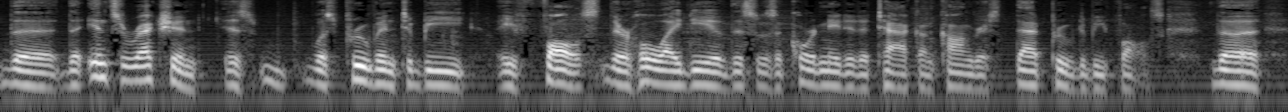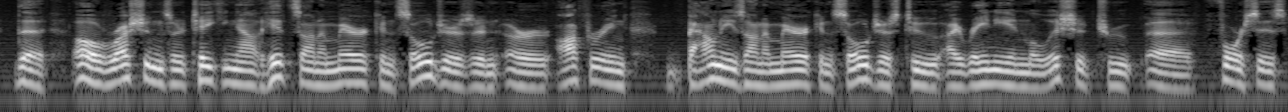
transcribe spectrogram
the the insurrection is was proven to be a false. Their whole idea of this was a coordinated attack on Congress that proved to be false. The the oh Russians are taking out hits on American soldiers and or offering bounties on American soldiers to Iranian militia troop uh, forces.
